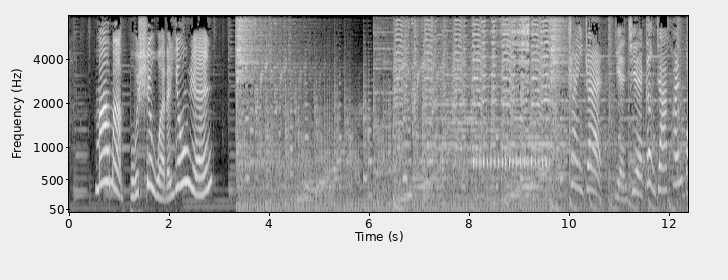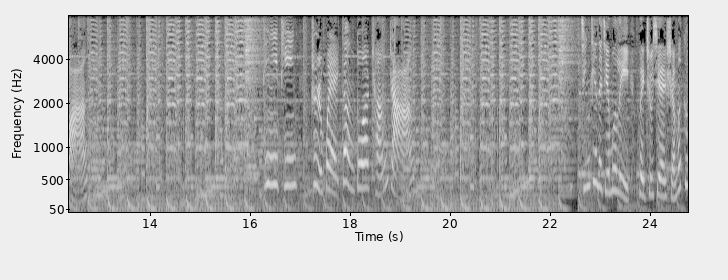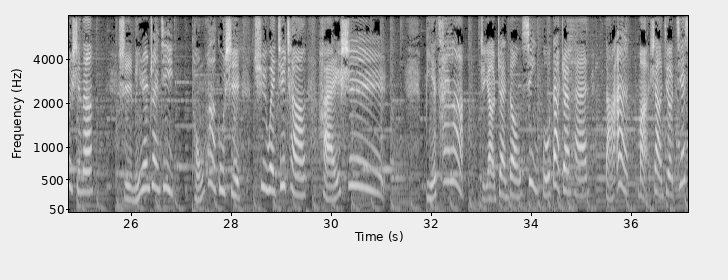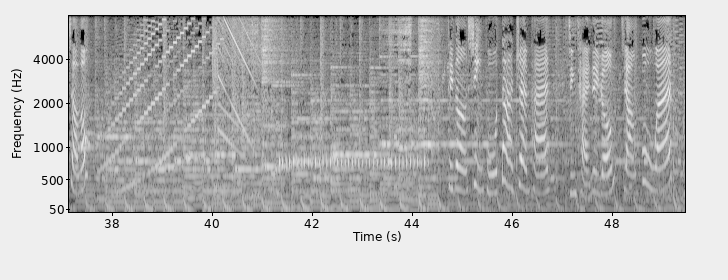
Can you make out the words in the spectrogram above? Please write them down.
妈妈不是我的佣人。眼界更加宽广，听一听，智慧更多成长。今天的节目里会出现什么故事呢？是名人传记、童话故事、趣味剧场，还是？别猜了，只要转动幸福大转盘，答案马上就揭晓喽！的幸福大转盘，精彩内容讲不完。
